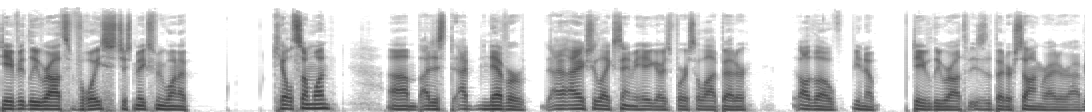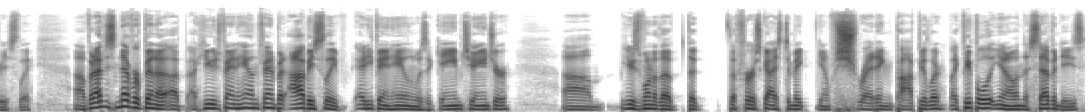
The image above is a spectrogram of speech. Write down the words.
David Lee Roth's voice just makes me want to kill someone. Um, I just I've never. I actually like Sammy Hagar's voice a lot better, although you know David Lee Roth is the better songwriter, obviously. Uh, but I've just never been a, a, huge Van Halen fan. But obviously, Eddie Van Halen was a game changer. Um, he was one of the, the the first guys to make you know shredding popular. Like people, you know, in the '70s,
